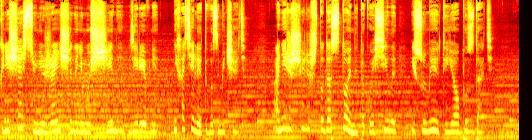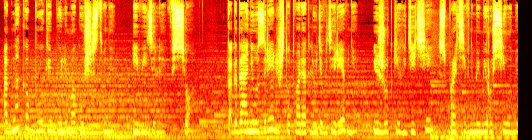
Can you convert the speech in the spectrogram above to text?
К несчастью, ни женщины, ни мужчины в деревне не хотели этого замечать. Они решили, что достойны такой силы и сумеют ее обуздать. Однако боги были могущественны и видели все. Когда они узрели, что творят люди в деревне, и жутких детей с противными миру силами,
